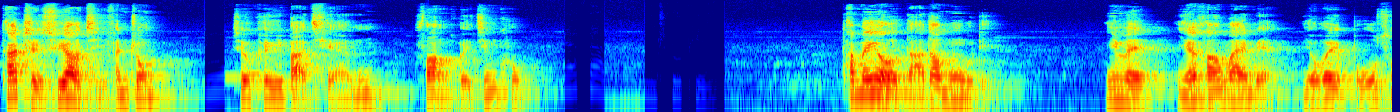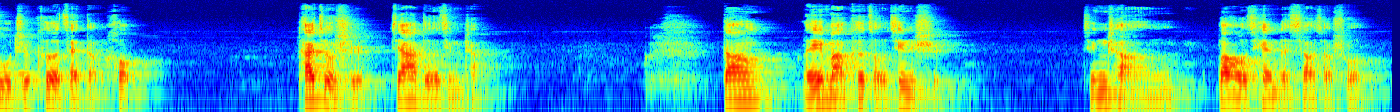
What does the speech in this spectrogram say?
他只需要几分钟就可以把钱放回金库。他没有达到目的，因为银行外面有位不速之客在等候，他就是加德警长。当雷马克走近时，警长抱歉的笑笑说：“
